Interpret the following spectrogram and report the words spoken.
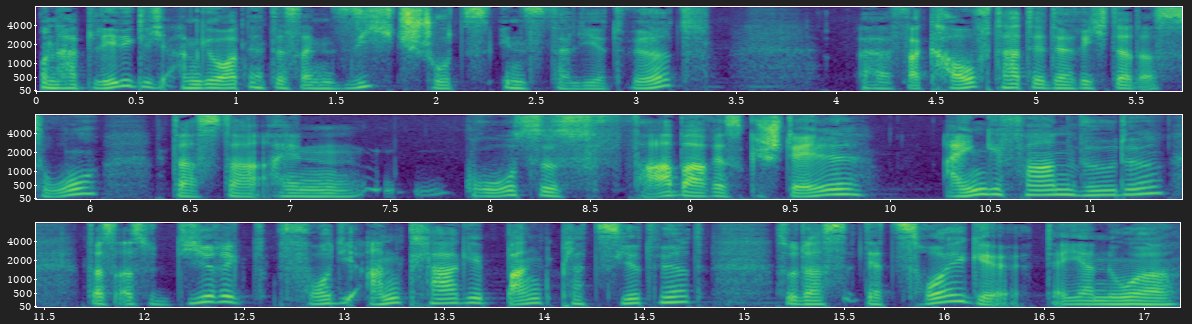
und hat lediglich angeordnet, dass ein Sichtschutz installiert wird. Äh, verkauft hatte der Richter das so, dass da ein großes fahrbares Gestell eingefahren würde, das also direkt vor die Anklagebank platziert wird, sodass der Zeuge, der ja nur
